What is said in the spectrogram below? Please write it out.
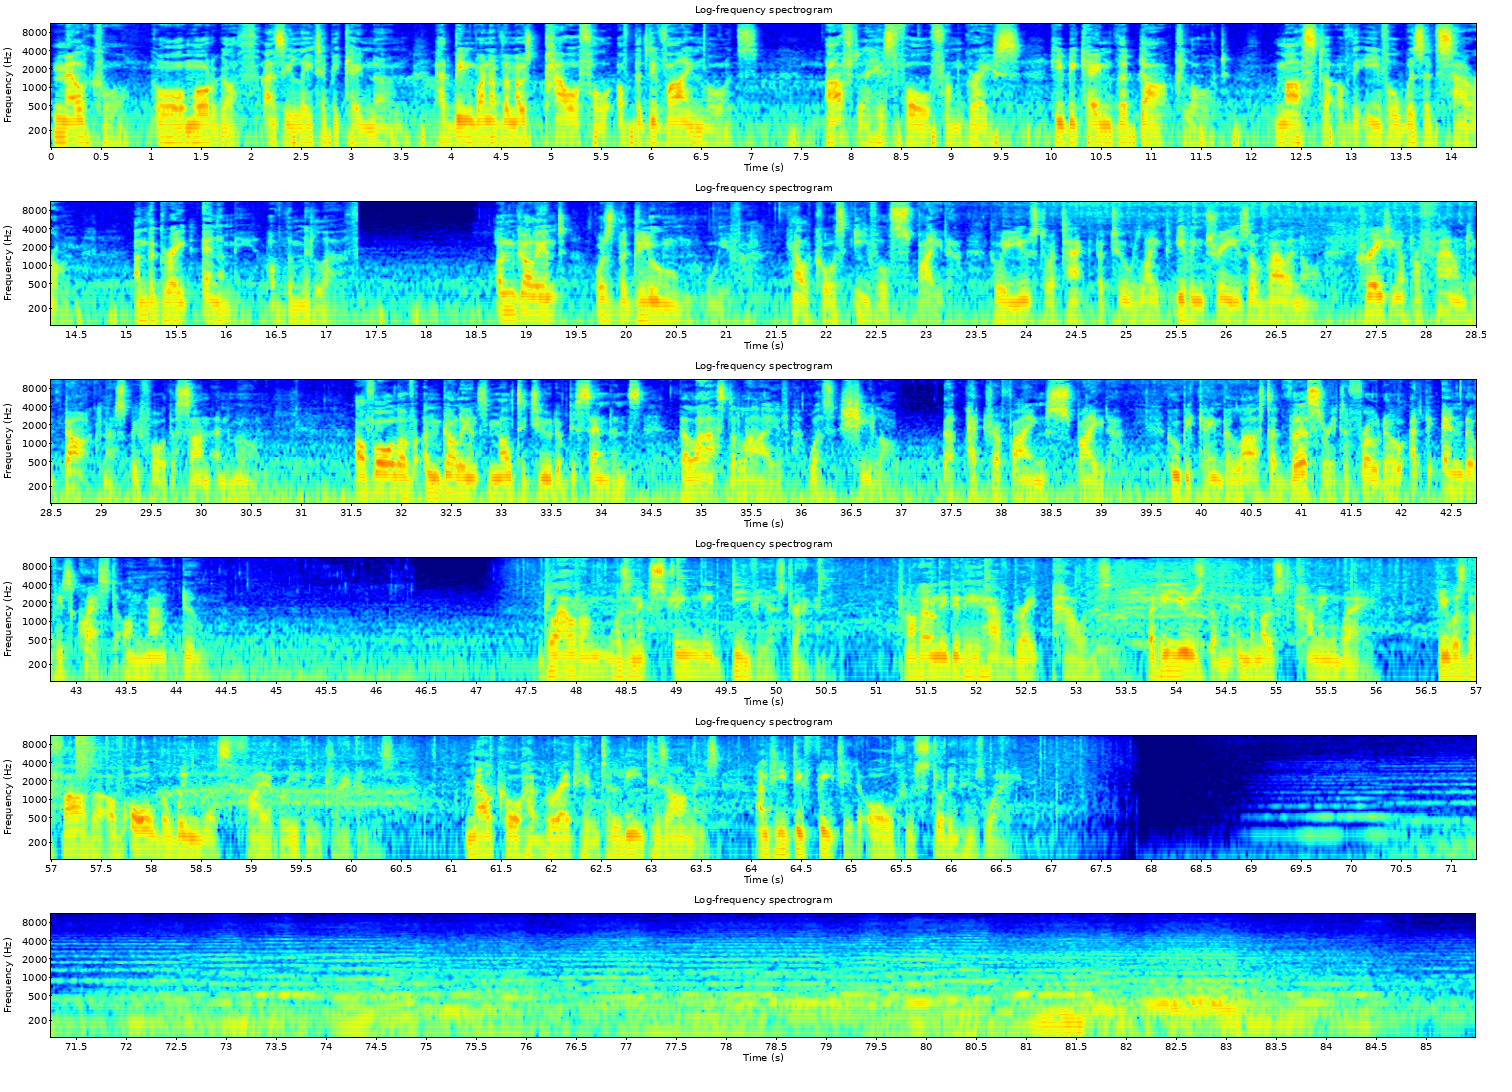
Melkor, or Morgoth as he later became known, had been one of the most powerful of the Divine Lords. After his fall from grace, he became the Dark Lord, master of the evil wizard Sauron, and the great enemy of the Middle-earth. Ungoliant was the Gloom Weaver, Melkor's evil spider, who he used to attack the two light-giving trees of Valinor, creating a profound darkness before the sun and moon. Of all of Ungoliant's multitude of descendants, the last alive was Shelob, the petrifying spider, who became the last adversary to Frodo at the end of his quest on Mount Doom. Glaurung was an extremely devious dragon. Not only did he have great powers, but he used them in the most cunning way. He was the father of all the wingless, fire-breathing dragons. Melkor had bred him to lead his armies, and he defeated all who stood in his way.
